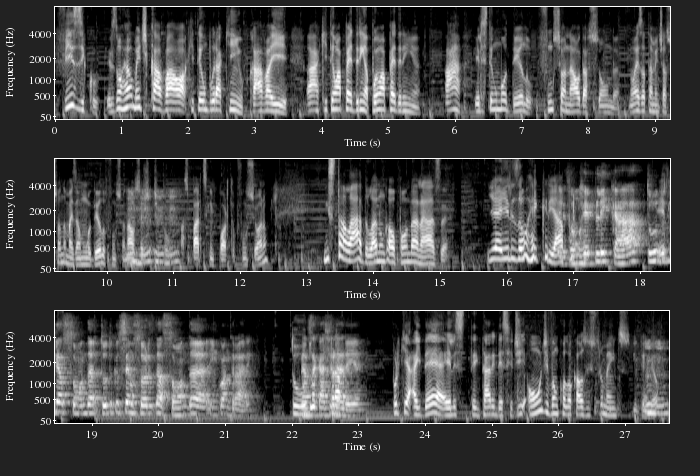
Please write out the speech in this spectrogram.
físico. Eles vão realmente cavar, ó, aqui tem um buraquinho, cava aí. Ah, aqui tem uma pedrinha, põe uma pedrinha. Ah, eles têm um modelo funcional da sonda. Não é exatamente a sonda, mas é um modelo funcional, uhum, ou seja, tipo, uhum. as partes que importam funcionam. Instalado lá no galpão da NASA. E aí eles vão recriar. Eles vão replicar tudo eles... que a sonda, tudo que os sensores da sonda encontrarem. Tudo nessa caixa pra... de areia porque a ideia é eles tentarem decidir onde vão colocar os instrumentos, entendeu? Uhum.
